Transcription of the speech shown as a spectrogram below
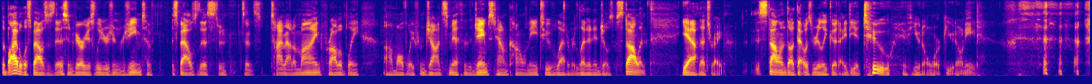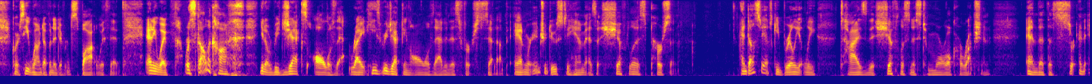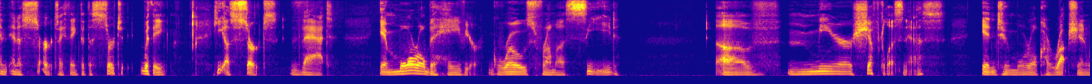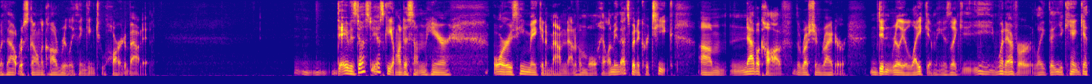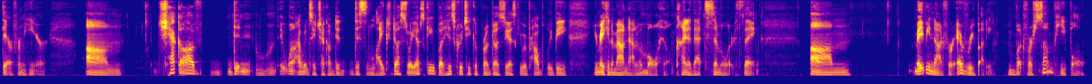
the bible espouses this and various leaders and regimes have espoused this since time out of mind probably um, all the way from john smith and the jamestown colony to vladimir lenin and joseph stalin. Yeah that's right. Stalin thought that was a really good idea too. If you don't work you don't eat of course, he wound up in a different spot with it. Anyway, Raskolnikov, you know, rejects all of that, right? He's rejecting all of that in this first setup, and we're introduced to him as a shiftless person. And Dostoevsky brilliantly ties this shiftlessness to moral corruption, and that the and, and, and asserts, I think, that the cert with a he asserts that immoral behavior grows from a seed of mere shiftlessness into moral corruption without Raskolnikov really thinking too hard about it. Dave, is Dostoevsky onto something here? Or is he making a mountain out of a molehill? I mean, that's been a critique. Um, Nabokov, the Russian writer, didn't really like him. He was like, whatever, like that you can't get there from here. Um, Chekhov didn't, well, I wouldn't say Chekhov did dislike Dostoevsky, but his critique of Dostoevsky would probably be, you're making a mountain out of a molehill, kind of that similar thing. Um, maybe not for everybody, but for some people,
